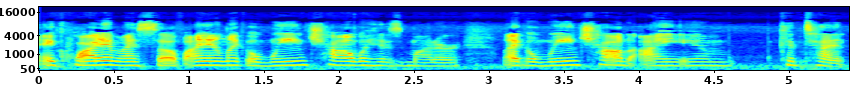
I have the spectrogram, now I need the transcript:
and quieted myself. I am like a weaned child with his mother. Like a weaned child, I am content.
